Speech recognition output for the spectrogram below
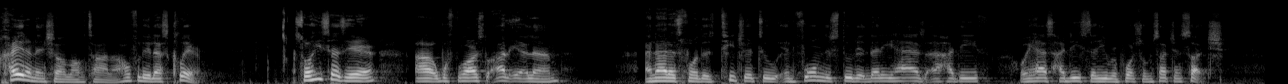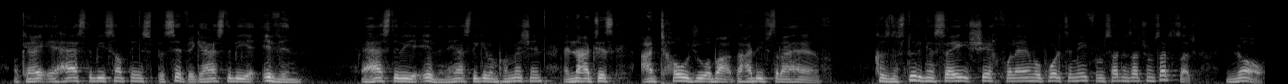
Khairan inshallah ta'ala. Hopefully that's clear. So he says here, uh, with regards to al-i'lam, and that is for the teacher to inform the student that he has a hadith or he has hadiths that he reports from such and such. Okay? It has to be something specific. It has to be an even it has to be an idhn. He has to give him permission and not just, I told you about the hadiths that I have. Because the student can say, Sheikh Fulan reported to me from such and such from such and such. No.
